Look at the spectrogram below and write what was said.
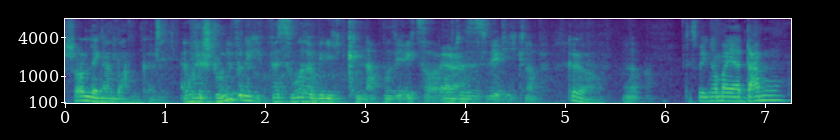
schon länger machen können. Gut, eine Stunde finde ich für sowas aber wirklich knapp, muss ich echt sagen. Ja. Das ist wirklich knapp. Genau. Ja. Deswegen haben wir ja dann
